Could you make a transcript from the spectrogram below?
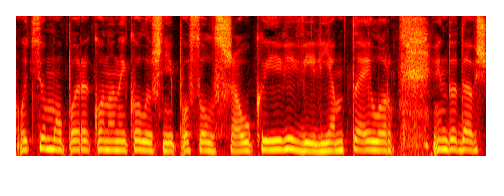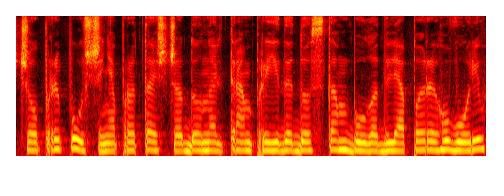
У цьому переконаний колишній посол США у Києві Вільям Тейлор. Він додав, що припущення про те, що Дональд Трамп приїде до Стамбула для переговорів,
